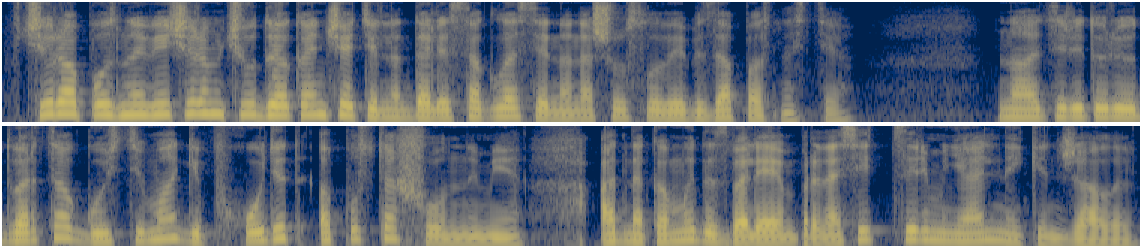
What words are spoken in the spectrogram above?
Вчера поздно вечером чуды окончательно дали согласие на наши условия безопасности. На территорию дворца гости-маги входят опустошенными, однако мы дозволяем проносить церемониальные кинжалы.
